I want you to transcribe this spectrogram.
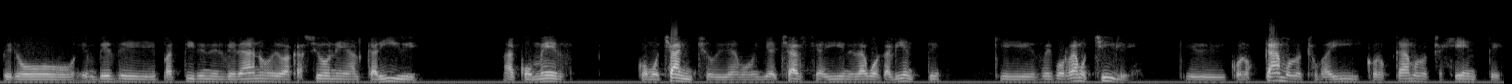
pero en vez de partir en el verano de vacaciones al Caribe, a comer como chancho, digamos, y a echarse ahí en el agua caliente, que recorramos Chile, que conozcamos nuestro país, conozcamos nuestra gente,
